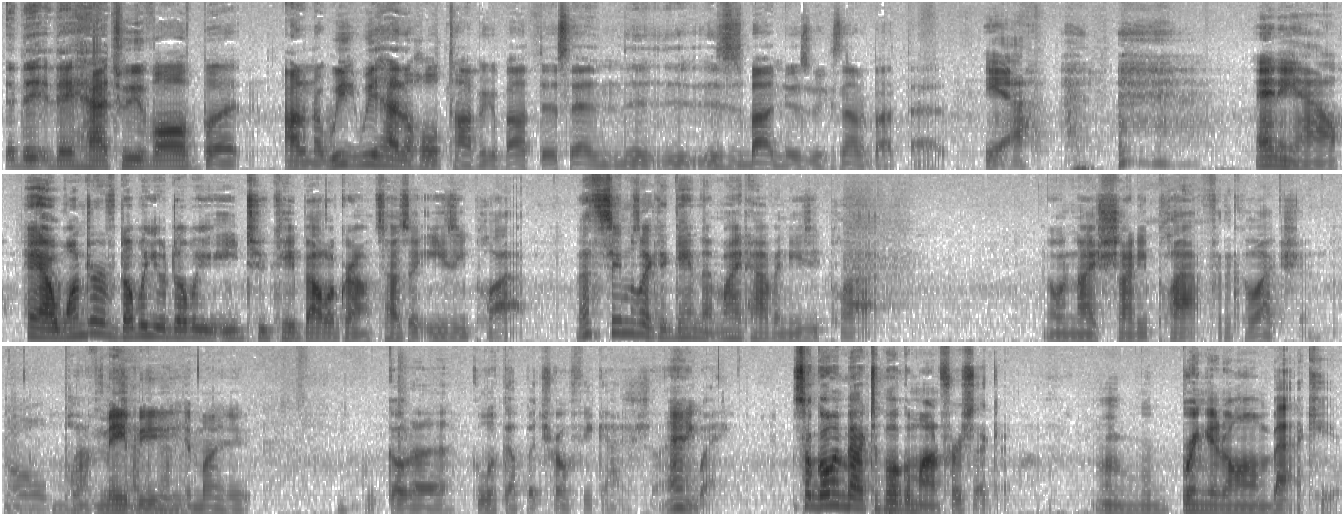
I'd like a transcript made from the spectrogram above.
they they had to evolve, but I don't know. We we had a whole topic about this, and th- th- this is about Newsweek. It's not about that. Yeah. Anyhow, hey, I wonder if WWE 2K Battlegrounds has an easy plat. That seems like a game that might have an easy plat. Oh, nice shiny plat for the collection. Oh, We'll maybe it it might. Go to look up a trophy guy. So anyway, so going back to Pokemon for a second, bring it on back here.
